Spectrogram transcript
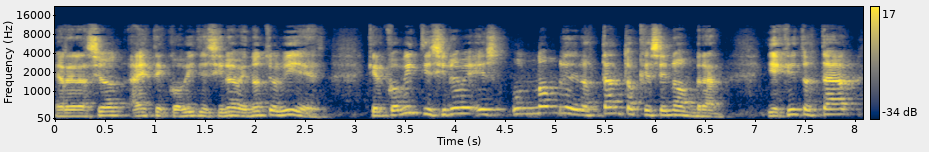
en relación a este COVID-19. No te olvides que el COVID-19 es un nombre de los tantos que se nombran. Y escrito está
